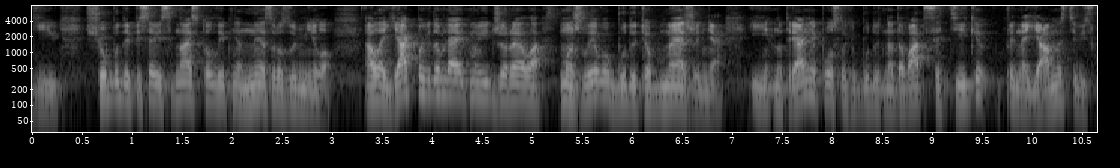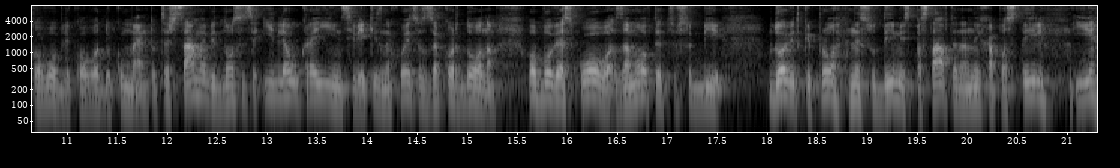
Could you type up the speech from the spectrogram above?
діють. Що буде після 18 липня, не зрозуміло. Але як повідомляють мої джерела, можливо, будуть обмеження, і нотаріальні послуги будуть надаватися тільки при наявності військово-облікового документу. Це ж саме відноситься і для українців, які знаходяться за кордоном. Обов'язково замовте собі. Довідки про несудимість, поставте на них апостиль, і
